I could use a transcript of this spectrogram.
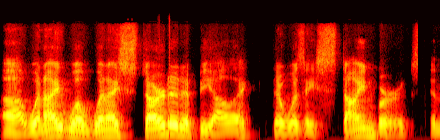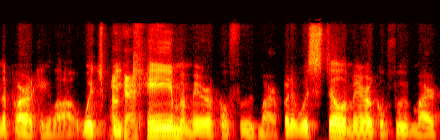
uh when i well when i started at bialik there was a steinberg's in the parking lot which Okay. became a miracle food mart but it was still a miracle food mart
